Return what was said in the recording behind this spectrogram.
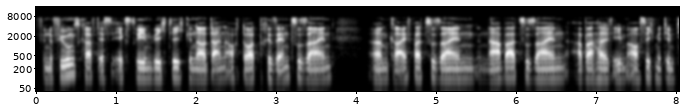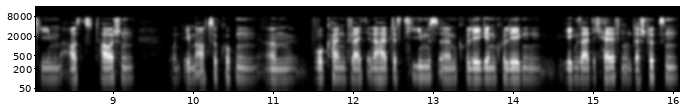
für eine Führungskraft ist extrem wichtig, genau dann auch dort präsent zu sein ähm, greifbar zu sein, nahbar zu sein, aber halt eben auch sich mit dem Team auszutauschen und eben auch zu gucken, ähm, wo können vielleicht innerhalb des Teams ähm, Kolleginnen und Kollegen gegenseitig helfen, unterstützen,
